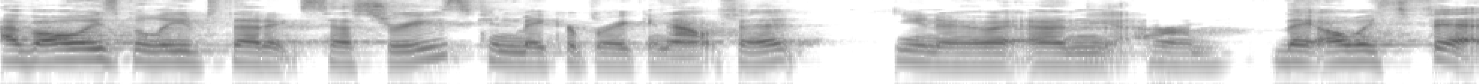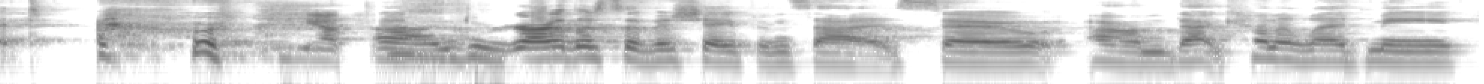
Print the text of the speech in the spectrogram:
I've always believed that accessories can make or break an outfit, you know, and yeah. um, they always fit, yep. uh, regardless of a shape and size. So um, that kind of led me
